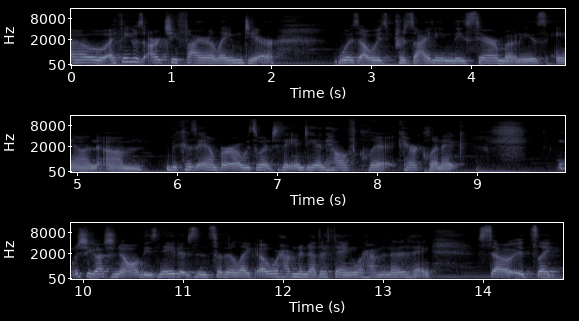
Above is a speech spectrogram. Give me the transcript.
oh, I think it was Archie Fire Lame Deer was always presiding these ceremonies, and um, because Amber always went to the Indian Health Care Clinic, she got to know all these natives, and so they're like, "Oh, we're having another thing. We're having another thing." So it's like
